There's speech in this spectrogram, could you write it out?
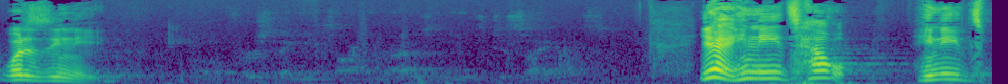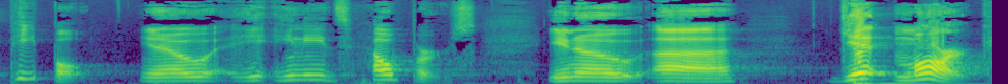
what does he need? Yeah, he needs help. He needs people. You know, he, he needs helpers. You know, uh, get Mark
